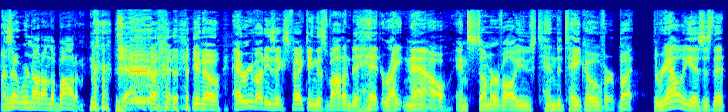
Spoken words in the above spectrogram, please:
is that we're not on the bottom. yeah. you know, everybody's expecting this bottom to hit right now, and summer volumes tend to take over. But the reality is, is that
